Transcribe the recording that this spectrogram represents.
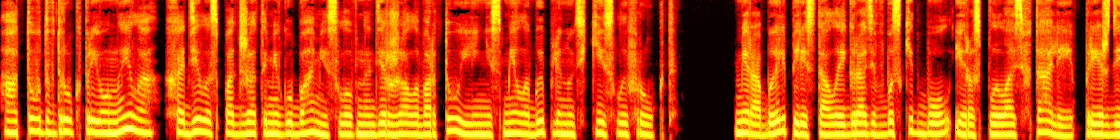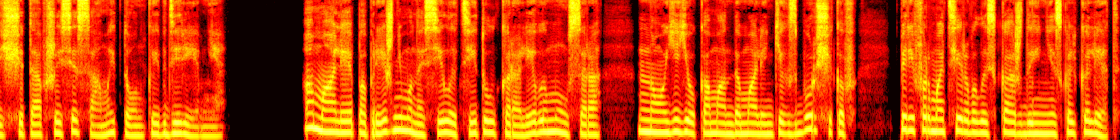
а тут вдруг приуныла, ходила с поджатыми губами, словно держала во рту и не смела выплюнуть кислый фрукт. Мирабель перестала играть в баскетбол и расплылась в талии, прежде считавшейся самой тонкой в деревне. Амалия по-прежнему носила титул королевы мусора, но ее команда маленьких сборщиков переформатировалась каждые несколько лет,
